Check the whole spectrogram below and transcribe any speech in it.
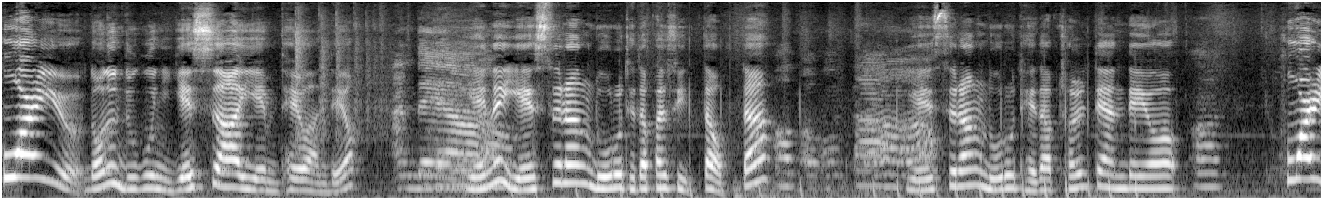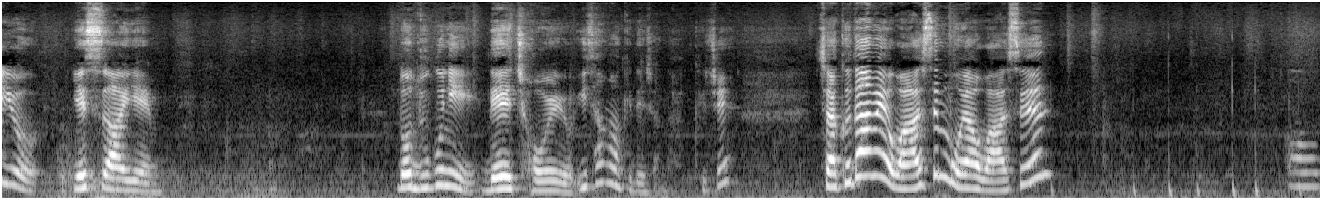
Who are you? 너는 누구니? Yes, I am 돼요, 안 돼요? 안 돼요 얘는 yes랑 no로 대답할 수 있다, 없다? 없다 yes랑 no로 대답 절대 안 돼요. 어, Who are you? Yes, I am. 너 누구니? 네, 저예요. 이상하게 되잖아. 그지? 자, 그 다음에 what은 뭐야? what은? 어,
